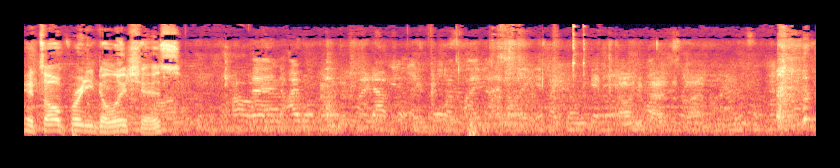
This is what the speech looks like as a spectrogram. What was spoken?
It's all pretty delicious. and I won't be able to find out till April if I not, like, if I don't get Oh, you in. passed the time.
